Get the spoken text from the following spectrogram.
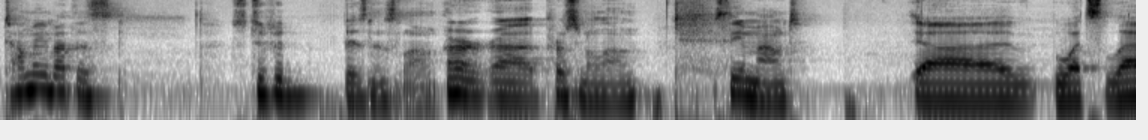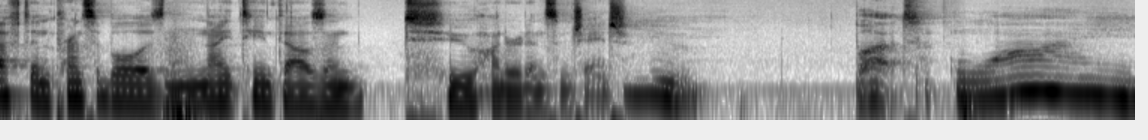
Tell me about this stupid business loan or uh, personal loan. It's the amount. uh, what's left in principal is 19200 and some change But why?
